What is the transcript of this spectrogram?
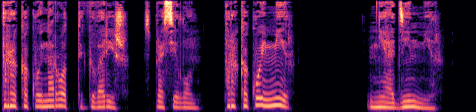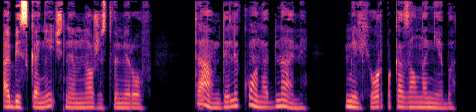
«Про какой народ ты говоришь?» — спросил он. «Про какой мир?» «Не один мир, а бесконечное множество миров. Там, далеко над нами», — Мельхиор показал на небо.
